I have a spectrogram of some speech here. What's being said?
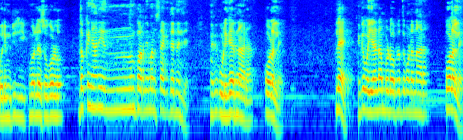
ഒരുമിച്ച് ജീവിക്കുമ്പോൾ അല്ലേ സുഖമുള്ളൂ. ഇതൊക്കെ ഞാൻ എന്നും പറഞ്ഞ് മനസ്സിലാക്കി തരുന്നില്ലേ? നിങ്ങൾക്ക് ഗുളിക തരുന്ന ആരാ? ഓളല്ലേ? അല്ലേ? നിങ്ങൾക്ക് വയ്യാണ്ടാകുമ്പോൾ ഡോക്ടറെ കൊണ്ടുവന്ന ആരാ? ഓളല്ലേ?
